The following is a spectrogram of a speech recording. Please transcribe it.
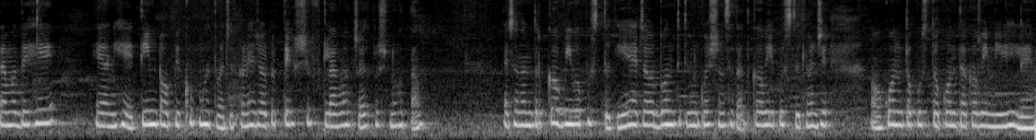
त्यामध्ये हे हे आणि हे तीन टॉपिक खूप महत्त्वाचे आहेत कारण ह्याच्यावर प्रत्येक शिफ्टला मागच्या प्रश्न होता. त्याच्यानंतर कवी व पुस्तके ह्याच्यावर दोन ते तीन क्वेश्चन्स येतात. कवी पुस्तके म्हणजे कोणतं पुस्तक कोणत्या कवींनी लिहिलं आहे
